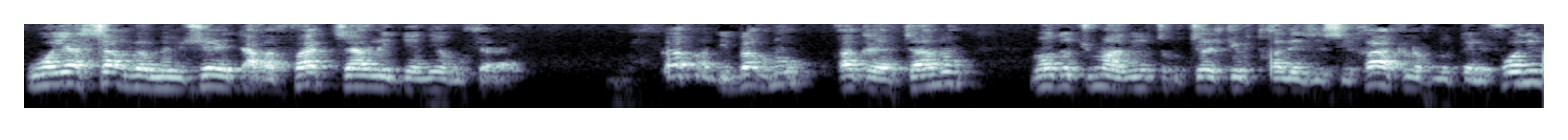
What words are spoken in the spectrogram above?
הוא היה שר בממשלת ערפאת, שר לענייני ירושלים. ככה דיברנו, אחר כך יצאנו, אמרתי לו, תשמע, אני רוצה לשבת איתך לאיזה שיחה, החלפנו טלפונים,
